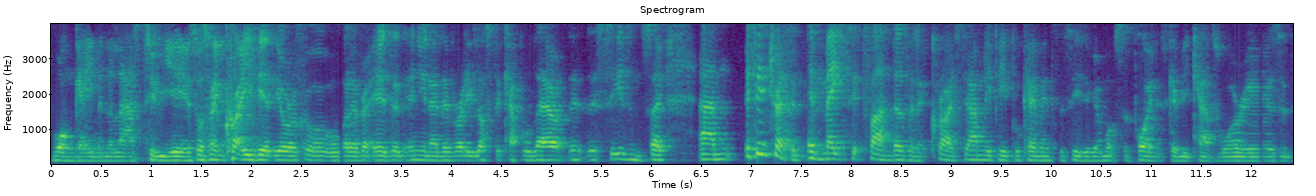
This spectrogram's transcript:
one game in the last two years or something crazy at the Oracle or whatever it is, and, and you know they've already lost a couple there this season. So um, it's interesting. It makes it fun, doesn't it? Christ, how many people came into the season going, "What's the point? It's going to be Cavs Warriors, and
